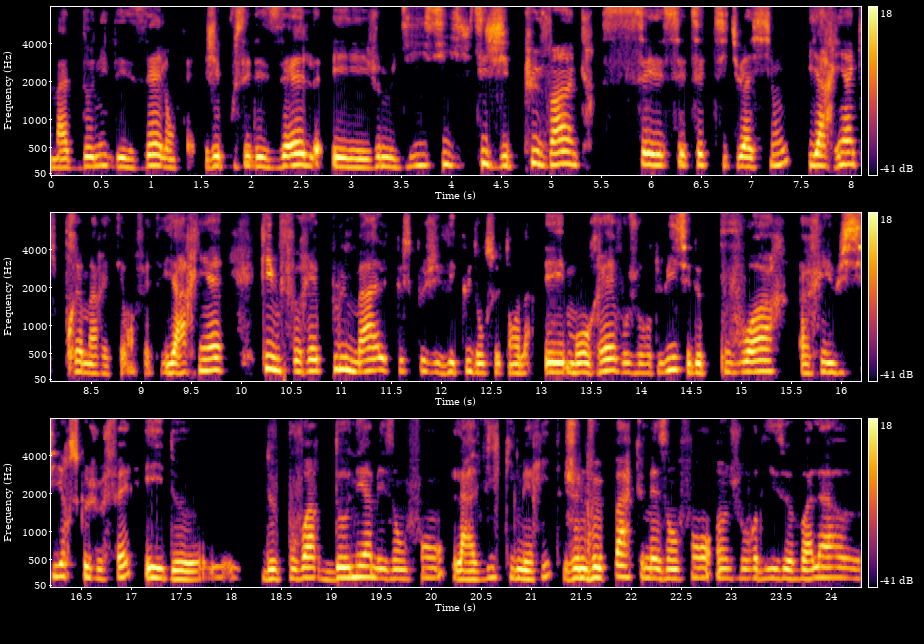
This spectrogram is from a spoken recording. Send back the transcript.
m'a donné des ailes en fait. J'ai poussé des ailes et je me dis, si si, j'ai pu vaincre cette situation, il n'y a rien qui pourrait m'arrêter en fait. Il n'y a rien qui me ferait plus mal que ce que j'ai vécu dans ce temps-là. Et mon rêve aujourd'hui, c'est de pouvoir réussir ce que je fais et de pouvoir donner à mes enfants la vie qu'ils méritent. Je ne veux pas que mes enfants un jour disent voilà, euh,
